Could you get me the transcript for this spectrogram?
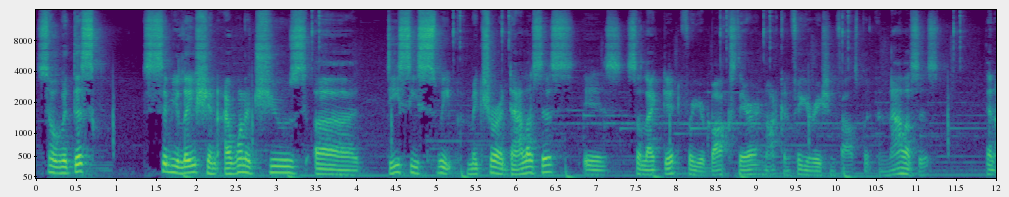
So with this simulation, I want to choose uh, a DC sweep. Make sure analysis is selected for your box there, not configuration files, but analysis. Then,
